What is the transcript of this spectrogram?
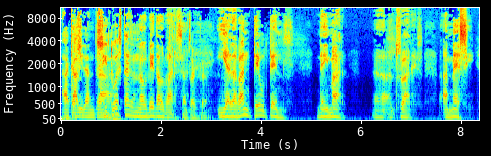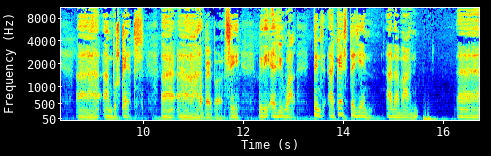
acabi d'entrar... si tu estàs en el B del Barça Exacte. i a davant teu tens Neymar, eh, Suárez, en Messi, eh, en Busquets, eh, eh, La Pepa. Sí, vull dir, és igual. Tens aquesta gent a davant eh,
